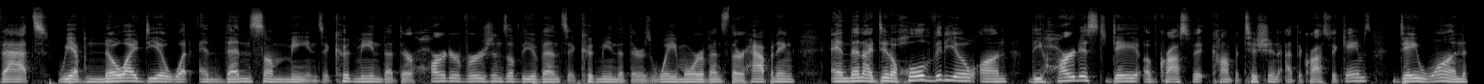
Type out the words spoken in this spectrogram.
that we have no idea what and then some means. It could mean that they're harder versions of the events. It could mean that there's way more events that are happening. And then I did a whole video on the hardest day of CrossFit competition at the CrossFit Games, day one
